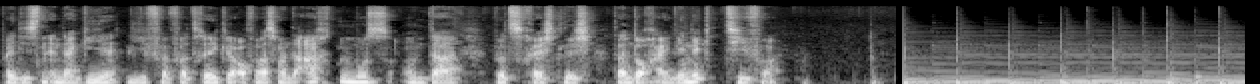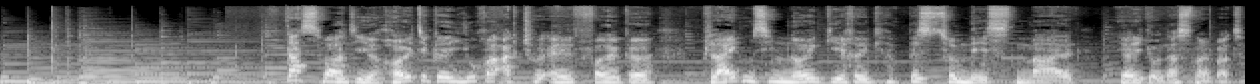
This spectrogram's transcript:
bei diesen Energielieferverträgen, auf was man da achten muss. Und da wird es rechtlich dann doch ein wenig tiefer. Das war die heutige Jura aktuell Folge. Bleiben Sie neugierig. Bis zum nächsten Mal. Ihr Jonas Neubert.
